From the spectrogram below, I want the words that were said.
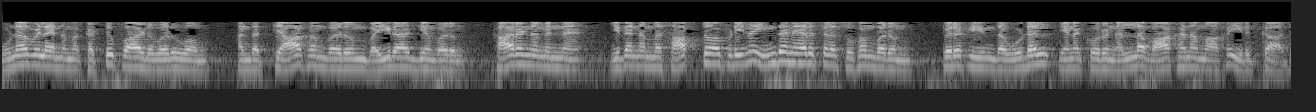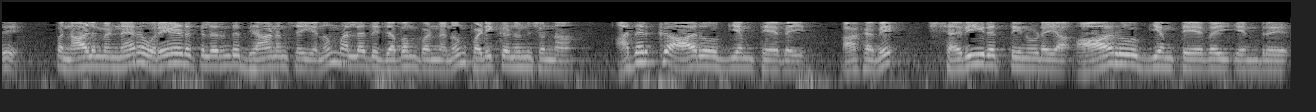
உணவுல நம்ம கட்டுப்பாடு வருவோம். அந்த தியாகம் வரும் வைராகியம் வரும். காரணம் என்ன? இதை நம்ம சாப்பிட்டோம் அப்படின்னா இந்த நேரத்துல சுகம் வரும். பிறகு இந்த உடல் எனக்கு ஒரு நல்ல வாகனமாக இருக்காது. இப்ப நாலு மணி நேரம் ஒரே இடத்துல இருந்து தியானம் செய்யணும் அல்லது ஜபம் பண்ணணும் படிக்கணும்னு சொன்னா அதற்கு ஆரோக்கியம் தேவை. ஆகவே ஷரீரத்தினுடைய ஆரோக்கியம் தேவை என்று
